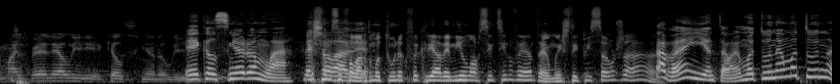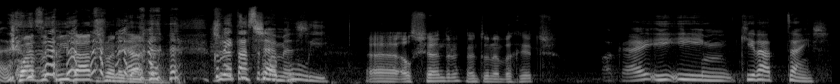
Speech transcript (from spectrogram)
O mais velho é ali, aquele senhor ali. É aquele senhor, vamos lá, deixa Estamos lá a falar ver. de uma tuna que foi criada em 1990, é uma instituição já. Está bem, e então? É uma tuna, é uma tuna. Quase a tua idade, Joana Gama. Como é que tu te chamas? Ah, Alexandre, Antuna Barretos. Ok, e, e que idade tens?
